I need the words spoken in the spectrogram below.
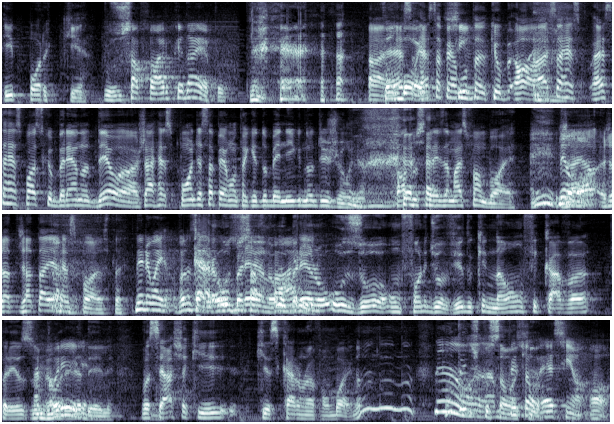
e por quê? Uso o Safari porque é da Apple. Ah, Fanboy, essa, essa pergunta sim. que o, ó, essa, res- essa resposta que o Breno deu ó, já responde essa pergunta aqui do Benigno de Júnior. Qual dos três é mais fanboy? Não, já, ó. é- já, já tá aí a resposta. Não, não, mas falando Cara, sério, o Breno, o. Breno usou um fone de ouvido que não ficava preso Na na, orelha orelha. dele. Você acha que, que esse cara não é fanboy? Não, não, não. Não, tem discussão pessoal, aqui. é assim, ó, ó,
